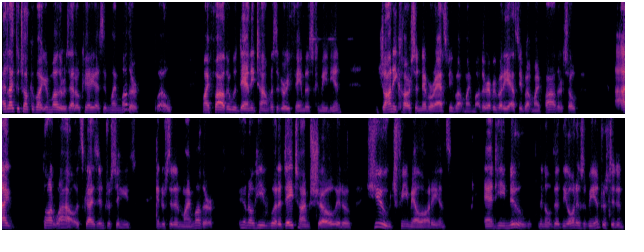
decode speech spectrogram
i'd like to talk about your mother is that okay? I said my mother? Whoa my father was danny thomas a very famous comedian. Johnny carson never asked me about my mother everybody asked me about my father so i thought wow this guy's interesting he's interested in my mother you know, he had a daytime show at a huge female audience, and he knew, you know, that the audience would be interested in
